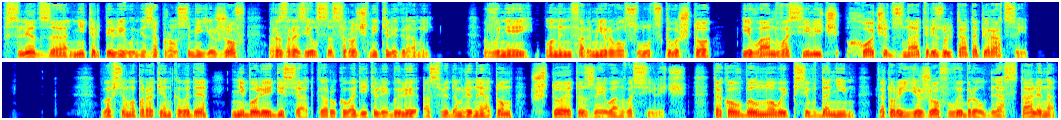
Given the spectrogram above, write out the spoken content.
вслед за нетерпеливыми запросами Ежов разразился срочной телеграммой. В ней он информировал Слуцкого, что Иван Васильевич хочет знать результат операции. Во всем аппарате НКВД не более десятка руководителей были осведомлены о том, что это за Иван Васильевич. Таков был новый псевдоним, который Ежов выбрал для Сталина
